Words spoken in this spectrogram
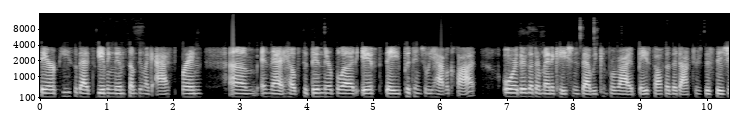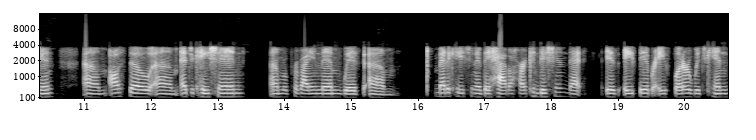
therapy, so that's giving them something like aspirin, um, and that helps to thin their blood if they potentially have a clot. Or there's other medications that we can provide based off of the doctor's decision. Um, also, um, education. Um, we're providing them with medication if they have a heart condition that is AFib or A flutter, which can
